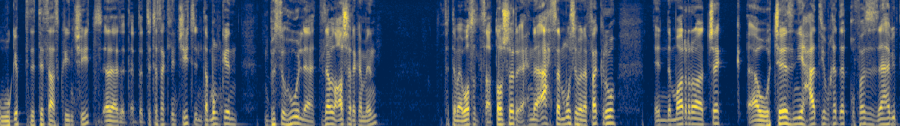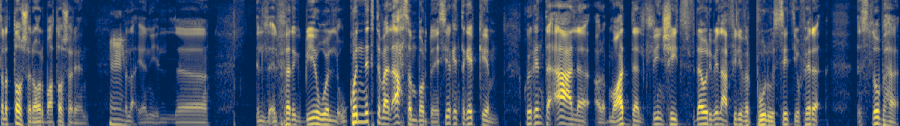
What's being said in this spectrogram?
وجبت تسعة clean sheets آه، تسعة clean sheets انت ممكن بسهولة تزود 10 كمان فتبقى واصل 19 إحنا أحسن موسم أنا فاكره إن مرة تشيك أو تشيزني حد فيهم خد القفاز الذهبي ب 13 أو 14 يعني. مم. فلا يعني ال- ال- الفرق كبير وكون ان انت تبقى الأحسن برضه. يعني سيبك انت جايب كام؟ كونك انت أعلى معدل clean sheets في دوري بيلعب فيه ليفربول والسيتي وفرق اسلوبها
